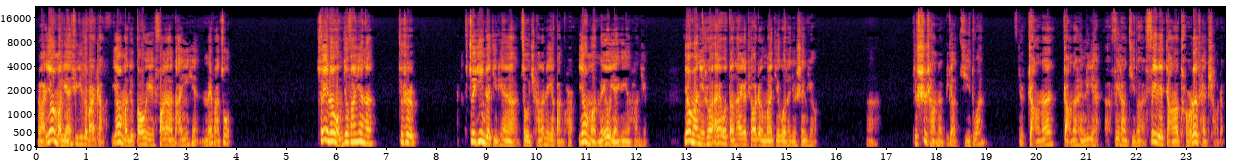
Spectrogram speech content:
是吧？要么连续一字板涨，要么就高位放量大阴线，没法做。所以呢，我们就发现呢，就是。最近这几天啊，走强的这些板块，要么没有延续性行情，要么你说，哎，我等它一个调整嘛，结果它就深调，啊，就市场呢比较极端，就涨呢涨得很厉害啊，非常极端，非得涨到头了才调整，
